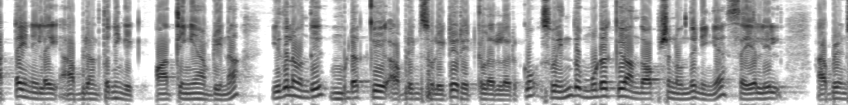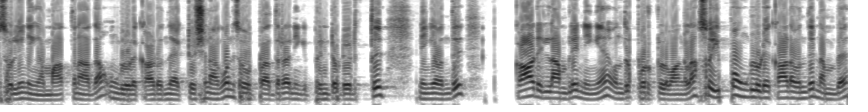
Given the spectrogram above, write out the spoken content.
அட்டை நிலை அப்படின்றத நீங்கள் பார்த்தீங்க அப்படின்னா இதில் வந்து முடக்கு அப்படின்னு சொல்லிட்டு ரெட் கலரில் இருக்கும். ஸோ இந்த முடக்கு அந்த ஆப்ஷன் வந்து நீங்கள் செயலில் அப்படின்னு சொல்லி நீங்கள் மாற்றினா தான் உங்களோட கார்டு வந்து ஆக்டிவேஷன் ஆகும். ஸோ இப்போ அதெல்லாம் நீங்கள் பிரிண்ட் அவுட் எடுத்து நீங்கள் வந்து கார்டு இல்லாமலே நீங்கள் வந்து பொருட்கள் வாங்கலாம். ஸோ இப்போ உங்களுடைய கார்டை வந்து நம்ம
